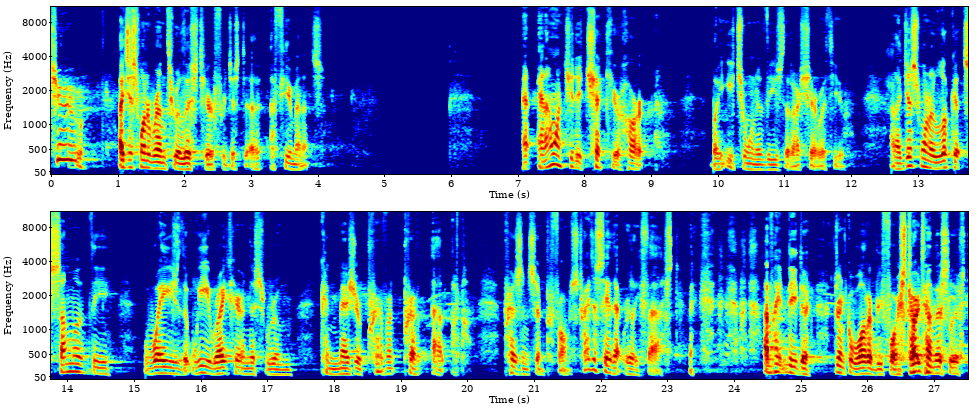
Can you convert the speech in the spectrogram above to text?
Shoo. I just want to run through a list here for just a, a few minutes. And, and I want you to check your heart by each one of these that I share with you. And I just want to look at some of the ways that we, right here in this room, can measure pre- pre- uh, presence and performance. Try to say that really fast. I might need to drink water before I start down this list.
